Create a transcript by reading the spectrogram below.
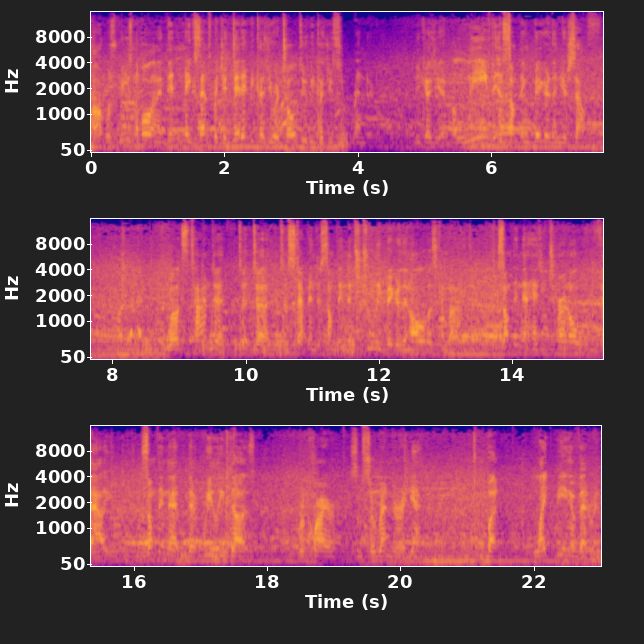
thought was reasonable and it didn't make sense, but you did it because you were told to, because you surrendered. Because you believed in something bigger than yourself. Well, it's time to, to, to, to, step into something that's truly bigger than all of us combined. Something that has eternal value. Something that, that really does require some surrender again. But like being a veteran,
